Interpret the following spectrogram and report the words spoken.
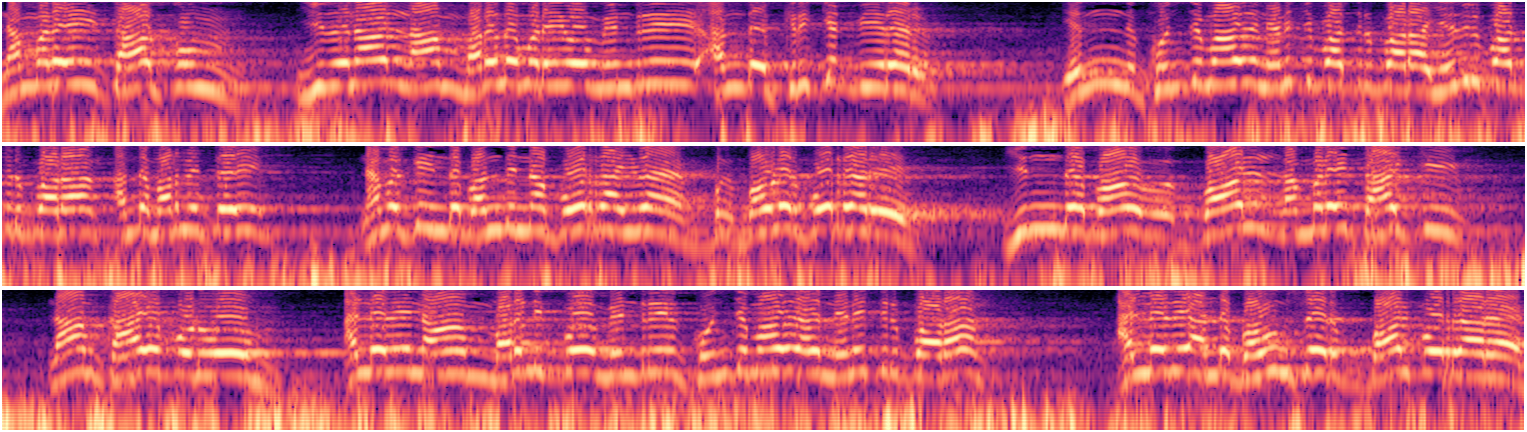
நம்மளை தாக்கும். இதனால் நாம் மரணமடைவோம் என்று அந்த கிரிக்கெட் வீரர் எந்த கொஞ்சமாவது நினைச்சு பார்த்திருப்பாரா எதிர்பார்த்திருப்பாரா? அந்த மரணத்தை நமக்கு இந்த பந்து என்ன போடுறான் இவன்? பவுலர் போடுறாரு. இந்த பா- பால் நம்மளை தாக்கி நாம் காயப்படுவோம் அல்லது நாம் மரணிப்போம் என்று கொஞ்சமாவது அவர் நினைத்திருப்பாரா? அல்லது அந்த பவுன்சர் பால் போடுறாரு.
